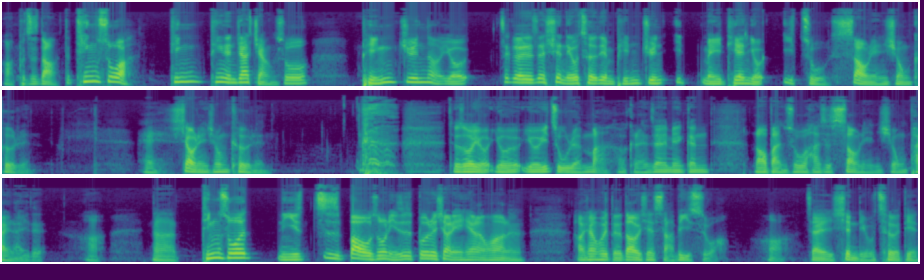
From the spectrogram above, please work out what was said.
啊，不知道。听说啊，听听人家讲说，平均哦有这个在限流册店，平均一每天有一组少年兄客人。哎，少年兄客人。就说有有有一组人嘛，可能在那边跟老板说他是少年兄派来的啊。那听说你自曝说你是波乐少年兄的话呢，好像会得到一些傻逼数哦。啊，在限流册店，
